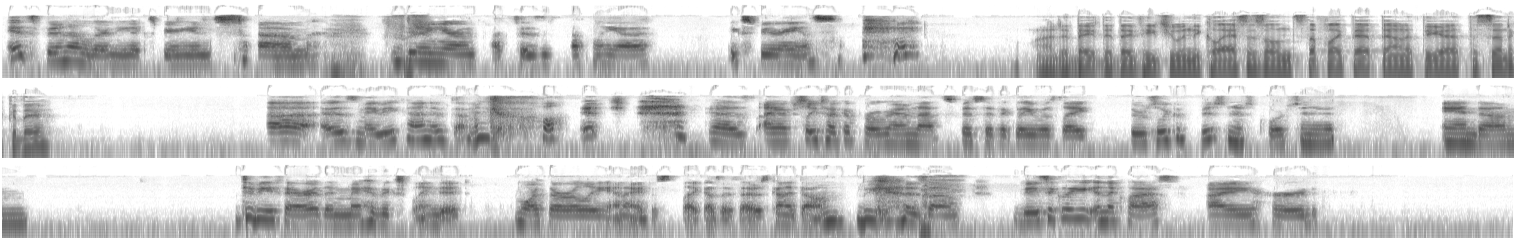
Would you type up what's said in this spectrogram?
it's been a learning experience. Um, doing your own taxes is definitely a experience. wow, did they did they teach you any classes on stuff like that down at the uh, at the Seneca there? Uh, I was maybe kind of dumb in college because I actually took a program that specifically was like there's like a business course in it, and um, to be fair, they may have explained it more thoroughly, and I just like as I said, I was kind of dumb because um, basically in the class I heard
